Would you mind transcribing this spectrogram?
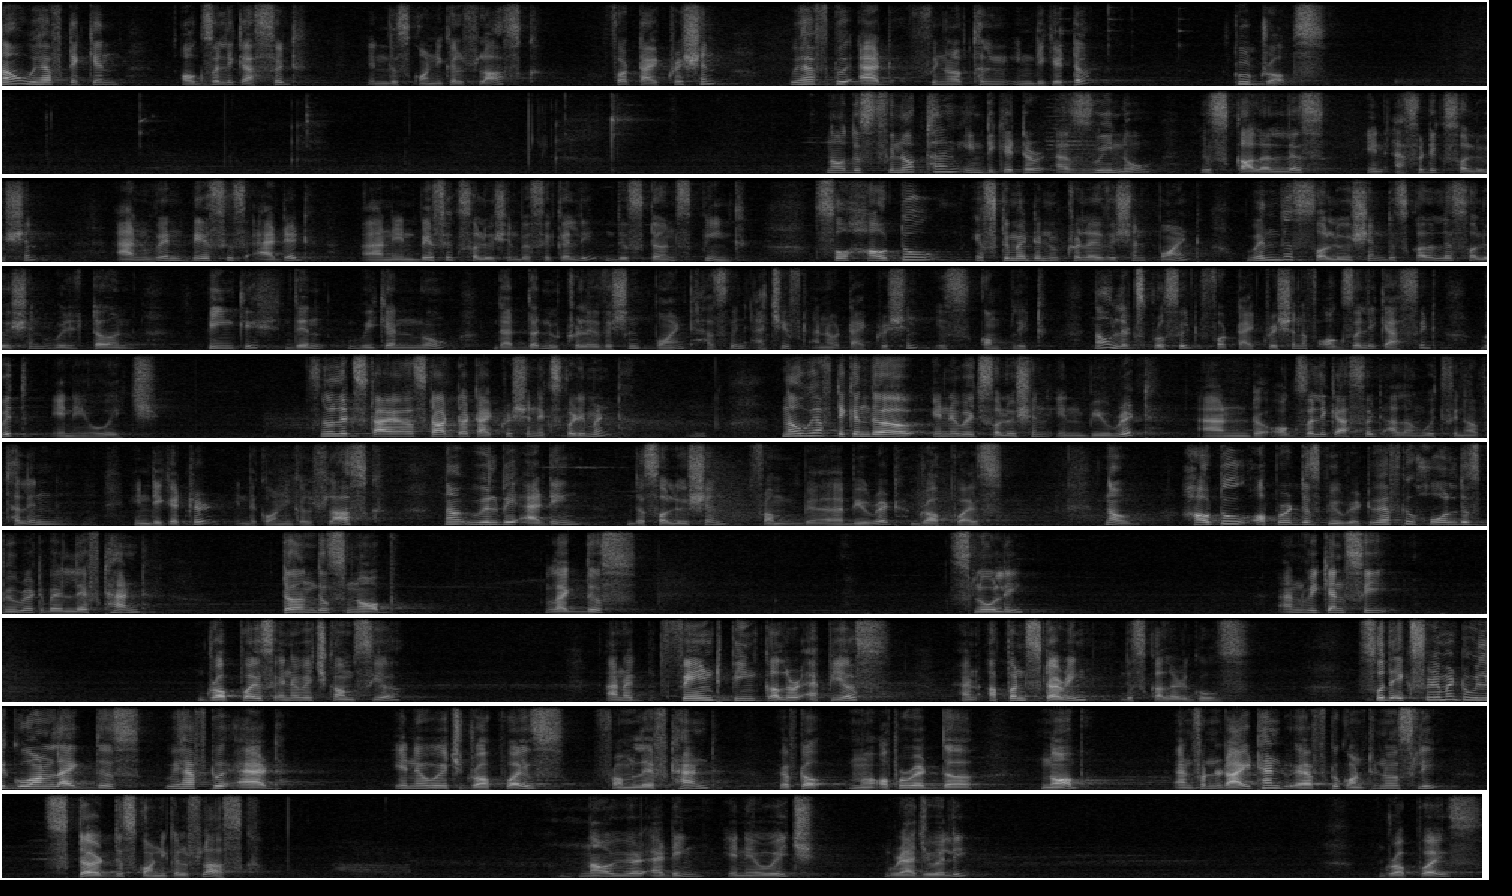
Now, we have taken oxalic acid in this conical flask. For titration, we have to add phenolphthalein indicator 2 drops. Now, this phenolphthalein indicator as we know is colorless in acidic solution and when base is added and in basic solution basically this turns pink. So, how to estimate the neutralization point when this solution this colorless solution will turn pinkish then we can know that the neutralization point has been achieved and our titration is complete. Now, let us proceed for titration of oxalic acid with NaOH. So, now let us start the titration experiment. Now, we have taken the NaOH solution in burette and oxalic acid along with phenolphthalein indicator in the conical flask. Now, we will be adding the solution from uh, burette dropwise. Now, how to operate this burette? You have to hold this burette by left hand, turn this knob like this slowly and we can see dropwise NaOH comes here and a faint pink color appears and upon stirring this color goes. So, the experiment will go on like this we have to add NaOH dropwise from left hand we have to um, operate the knob and from the right hand we have to continuously stir this conical flask. Now, we are adding NaOH gradually dropwise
